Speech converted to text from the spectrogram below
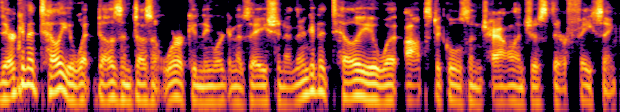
They're going to tell you what does and doesn't work in the organization and they're going to tell you what obstacles and challenges they're facing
